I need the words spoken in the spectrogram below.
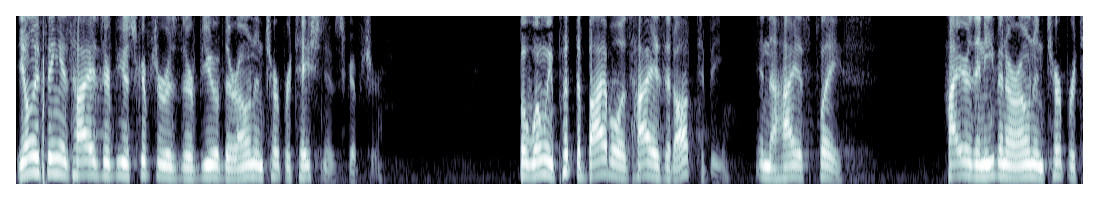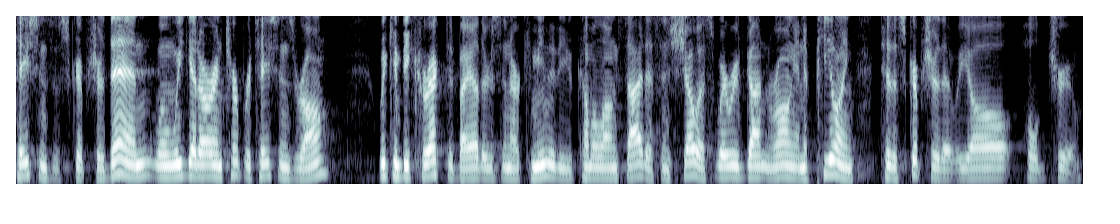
The only thing as high as their view of Scripture is their view of their own interpretation of Scripture. But when we put the Bible as high as it ought to be, in the highest place, higher than even our own interpretations of Scripture. Then, when we get our interpretations wrong, we can be corrected by others in our community who come alongside us and show us where we've gotten wrong and appealing to the Scripture that we all hold true.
